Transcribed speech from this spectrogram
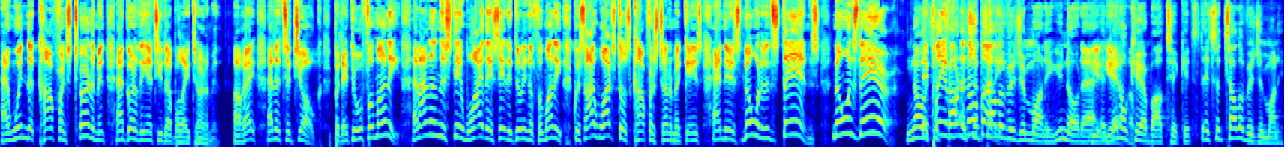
and win the conference tournament and go to the NCAA tournament, okay? And it's a joke, but they do it for money. And I don't understand why they say they're doing it for money because I watch those conference tournament games and there's no one in the stands. No one's there. No, they it's, play a, in tel- front of it's a television money. You know that. Yeah, yeah, they don't okay. care about tickets. It's a television money.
